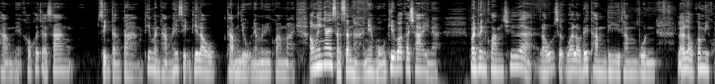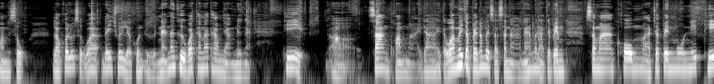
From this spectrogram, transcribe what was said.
ธรรมเนี่ยเขาก็จะสร้างสิ่งต่างๆ ที่มันทำให้สิ่งที่เราทำอยู่เนี่ยมันมีความหมาย เอาง่ายๆ ศาสนาเนี่ยผมคิดว่าก็ใช่นะ มันเป็นความเชื่อ เรารู้สึกว่าเราได้ทำดีทำบุญ แล้วเราก็มีความสุข เราก็รู้สึกว่าได้ช่วยเหลือคนอื่นนะนั่นคือวัฒนธรรมอย่างหนึ่งอะ่ะ ที่สร้างความหมายได้ แต่ว่าไม่จำเป็นต้องเป็นศาสนานะมันอาจจะเป็นสมาคม อาจจะเป็นมูลนิธิ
